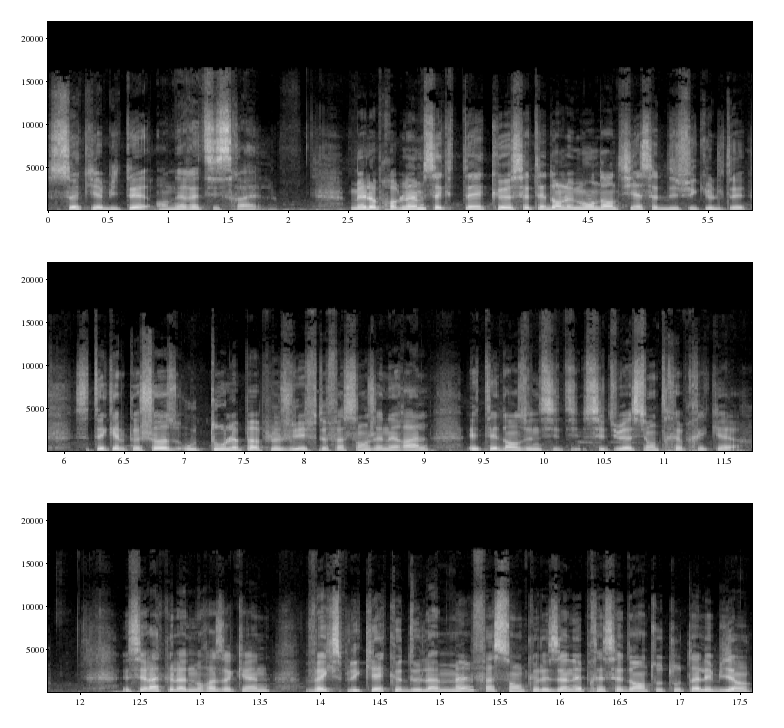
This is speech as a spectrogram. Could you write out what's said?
ceux qui habitaient en Eretz Israël. Mais le problème, c'était que c'était dans le monde entier cette difficulté. C'était quelque chose où tout le peuple juif, de façon générale, était dans une situation très précaire. Et c'est là que la Azaken va expliquer que de la même façon que les années précédentes où tout allait bien,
